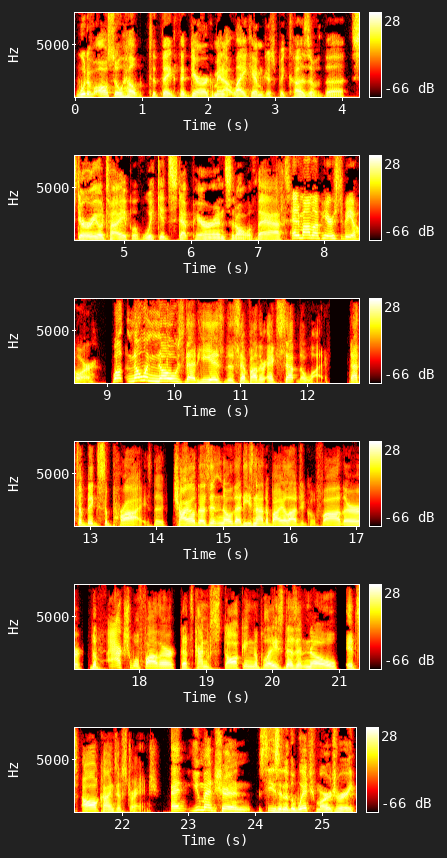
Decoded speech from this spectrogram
would have also helped to think that Derek may not like him just because of the stereotype of wicked step-parents and all of that. And mom appears to be a whore. Well, no one knows that he is the stepfather except the wife. That's a big surprise. The child doesn't know that he's not a biological father. The actual father that's kind of stalking the place doesn't know. It's all kinds of strange. And you mentioned Season of the Witch, Marjorie.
